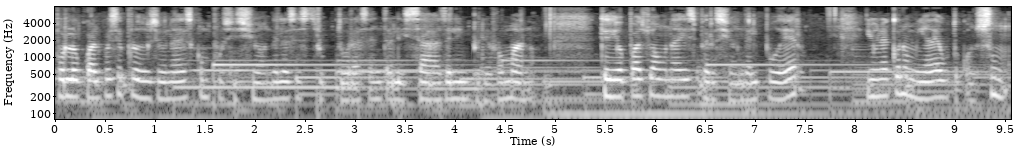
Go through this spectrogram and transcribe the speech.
por lo cual pues se produce una descomposición de las estructuras centralizadas del Imperio Romano, que dio paso a una dispersión del poder y una economía de autoconsumo,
